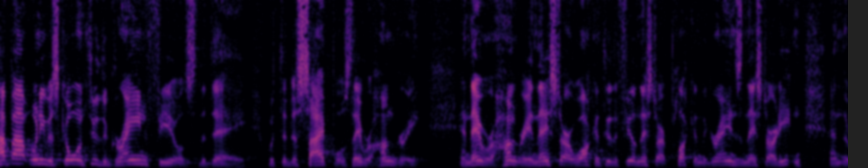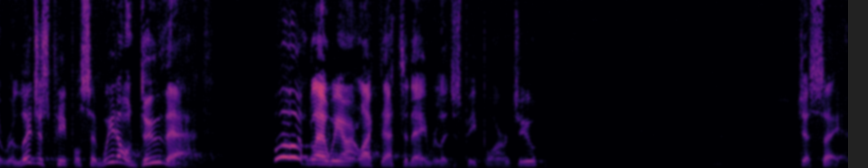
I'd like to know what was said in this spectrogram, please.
How about when he was going through the grain fields the day with the disciples? They were hungry and they were hungry and they start walking through the field and they start plucking the grains and they start eating. And the religious people said, We don't do that. Woo, I'm glad we aren't like that today, religious people, aren't you? Just say it.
